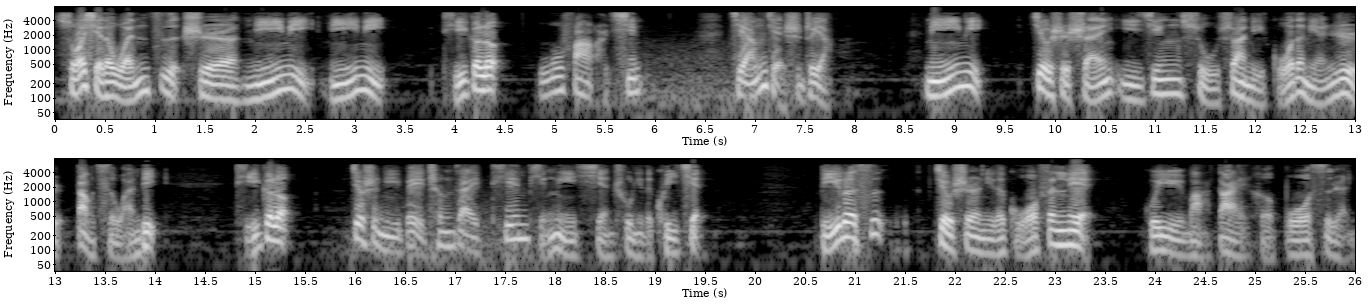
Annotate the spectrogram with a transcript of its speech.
所写的文字是弥利弥利提格勒乌法珥新，讲解是这样：弥利。就是神已经数算你国的年日，到此完毕。提格勒，就是你被称在天平里显出你的亏欠。比勒斯，就是你的国分裂归于马代和波斯人。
